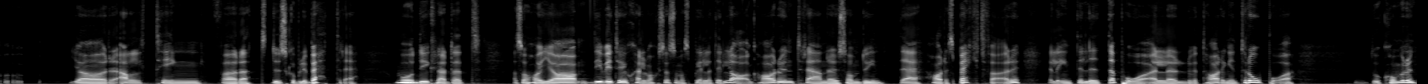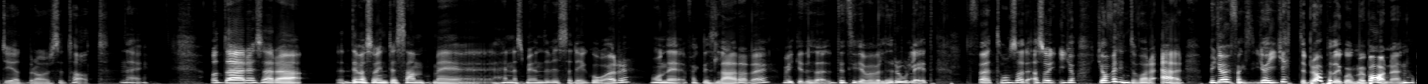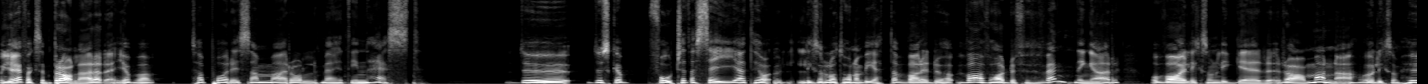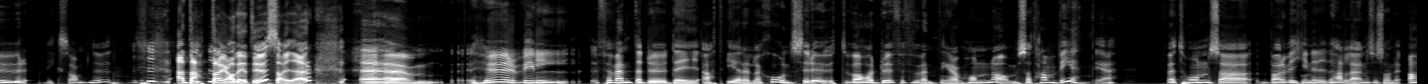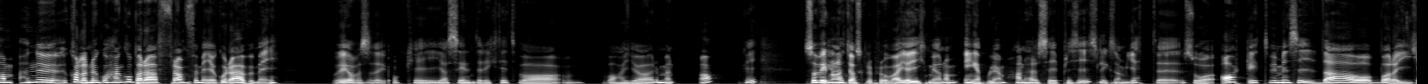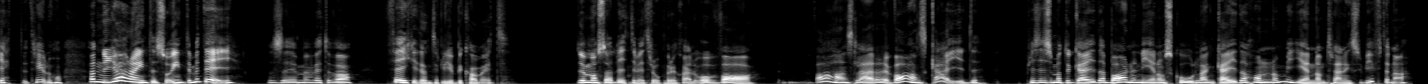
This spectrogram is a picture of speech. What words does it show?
gör allting för att du ska bli bättre. Mm. Och det är klart att, alltså har jag, det vet jag ju själv också som har spelat i lag, har du en tränare som du inte har respekt för, eller inte litar på, eller du vet, har ingen tro på, då kommer du inte göra ett bra resultat. Nej. Och där är så här, det var så intressant med henne som jag undervisade igår. Hon är faktiskt lärare, vilket här- det tyckte jag var väldigt roligt. För att hon sa det, alltså jag, jag vet inte vad det är, men jag är faktiskt jag är jättebra pedagog med barnen och jag är faktiskt en bra lärare. Jag bara, ta på dig samma roll med din häst. Du, du ska fortsätta säga till liksom låta honom veta vad, är du, har- vad har du för förväntningar och var liksom ligger ramarna och liksom hur, liksom, nu adaptar jag det du säger. Ehm, hur vill, förväntar du dig att er relation ser ut? Vad har du för förväntningar av honom? Så att han vet det. För att hon sa, bara vi gick in i ridhallen så sa hon, ah, nu, kolla nu går han går bara framför mig och går över mig. Och jag var så okej, okay, jag ser inte riktigt vad, vad han gör, men ja, okej. Så ville hon att jag skulle prova, jag gick med honom, inga problem. Han höll sig precis liksom jätte så artigt vid min sida och bara jättetrevlig. Hon, ja, nu gör han inte så, inte med dig. Och så säger men vet du vad? Fake it until you become it. Du måste ha lite mer tro på dig själv och vara var hans lärare, var hans guide. Precis som att du guidar barnen genom skolan, guida honom igenom träningsuppgifterna.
